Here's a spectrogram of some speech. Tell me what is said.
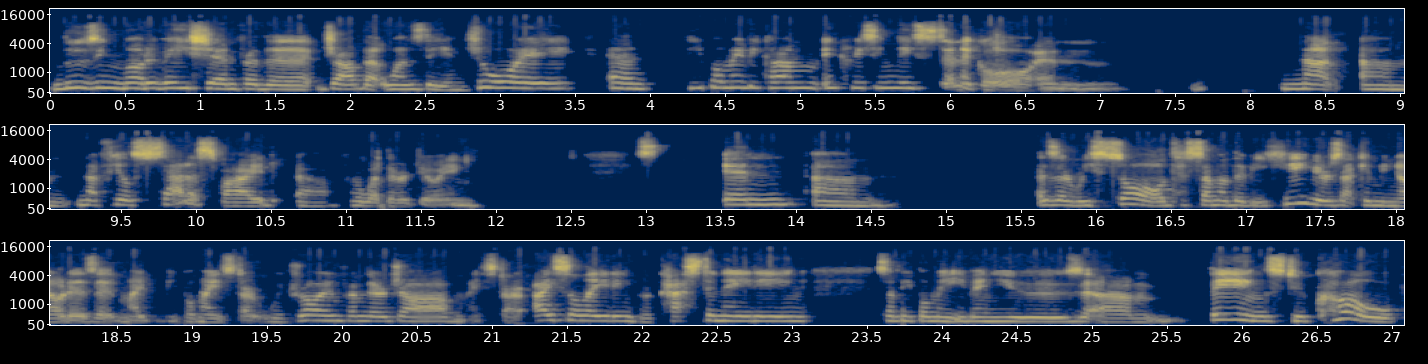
losing motivation for the job that once they enjoy, and people may become increasingly cynical and not um, not feel satisfied uh, for what they're doing. And um, as a result, some of the behaviors that can be noticed, it might people might start withdrawing from their job, might start isolating, procrastinating. Some people may even use um, things to cope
